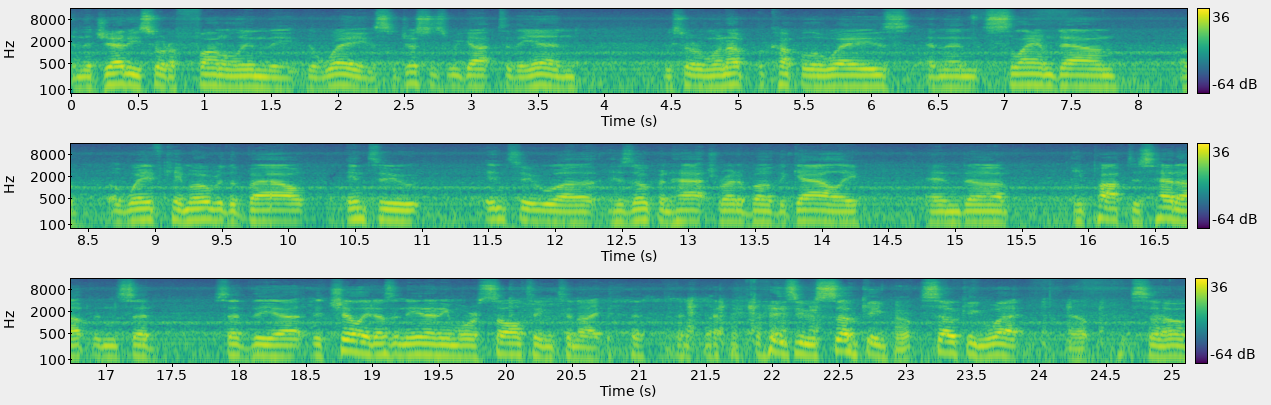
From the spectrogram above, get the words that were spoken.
and the jetty sort of funnel in the the waves. So just as we got to the end, we sort of went up a couple of ways and then slammed down. A, a wave came over the bow into into uh, his open hatch right above the galley, and uh, he popped his head up and said said the uh, the chili doesn't need any more salting tonight. As he was soaking Yep. soaking wet. Yep. So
